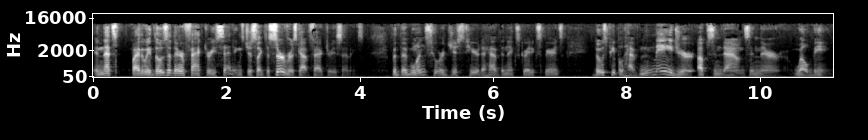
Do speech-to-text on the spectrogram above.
and that's, by the way, those are their factory settings, just like the server's got factory settings. But the ones who are just here to have the next great experience, those people have major ups and downs in their well being.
